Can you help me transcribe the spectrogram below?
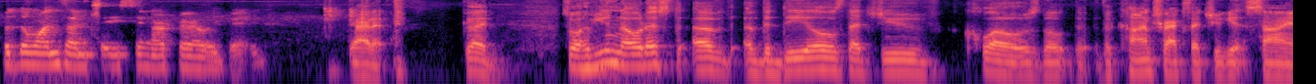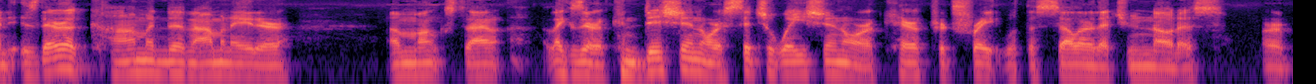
but the ones I'm chasing are fairly big. Got it. Good. So have you noticed of of the deals that you've closed, the, the, the contracts that you get signed, is there a common denominator? Amongst that? Like, is there a condition or a situation or a character trait with the seller that you notice, or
